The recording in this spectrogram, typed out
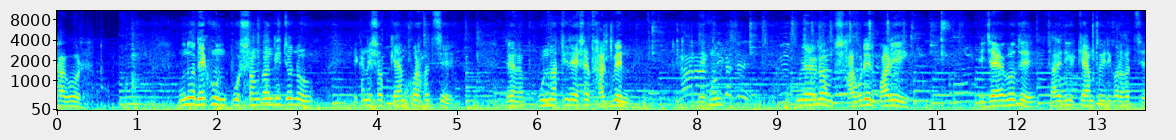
সাগর। বন্ধুরা, দেখুন, পৌষ সংক্রান্তির জন্য এখানে সব ক্যাম্প করা হচ্ছে। যেখানে পুণ্যার্থীরা এসে থাকবেন। দেখুন, পুরো একদম সাগরের পাড়ে এই জায়গাগুলোতে চারিদিকে ক্যাম্প তৈরি করা হচ্ছে।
